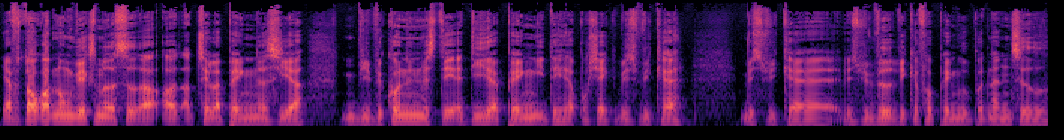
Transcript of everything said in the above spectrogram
Jeg forstår godt, at nogle virksomheder sidder og, og tæller pengene og siger, vi vil kun investere de her penge i det her projekt, hvis vi kan, hvis vi kan, hvis vi ved, at vi kan få penge ud på den anden side.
